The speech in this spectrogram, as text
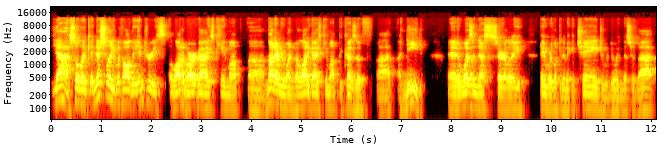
Yeah, so like initially with all the injuries, a lot of our guys came up. Uh, not everyone, but a lot of guys came up because of uh, a need, and it wasn't necessarily hey, we're looking to make a change or we're doing this or that.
